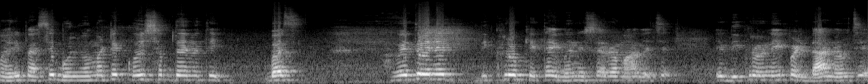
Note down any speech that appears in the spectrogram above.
મારી પાસે બોલવા માટે કોઈ શબ્દ નથી. બસ. હવે તો એને દીકરો કહેતાય મને શરમ આવે છે. એ દીકરો નહીં, પણ દાનવ છે.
